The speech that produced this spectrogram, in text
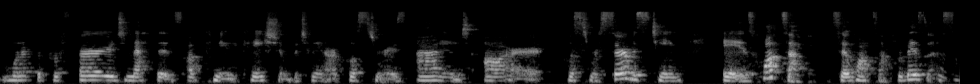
one of the preferred methods of communication between our customers and our customer service team is WhatsApp. So WhatsApp for business. Mm-hmm.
